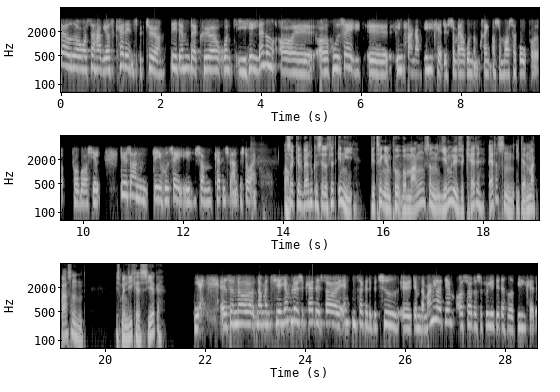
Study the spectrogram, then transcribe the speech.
Derudover så har vi også katteinspektører. Det er dem, der kører rundt i hele landet og, øh, og hovedsageligt øh, indfanger vildkatte, som er rundt omkring og som også har brug for, for vores hjælp. Det er sådan, det er hovedsageligt, som Kattens Værn består af. Og så kan det være, at du kan sætte os lidt ind i. Vi har tænkt på, hvor mange sådan hjemløse katte er der sådan i Danmark? Bare sådan, hvis man lige kan cirka. Ja, altså når, når man siger hjemløse katte, så enten så kan det betyde øh, dem, der mangler et hjem, og så er der selvfølgelig det, der hedder vildkatte.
